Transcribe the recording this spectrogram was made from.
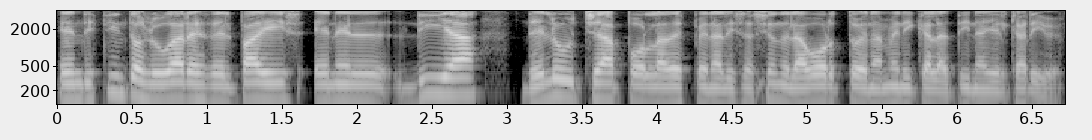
en distintos lugares del país en el Día de Lucha por la Despenalización del Aborto en América Latina y el Caribe.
